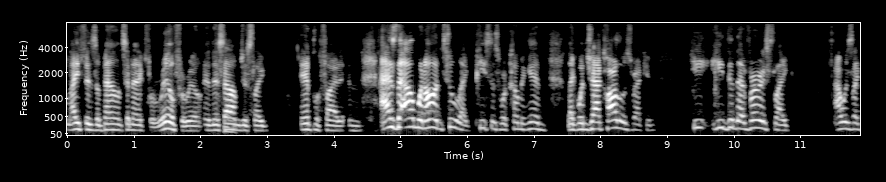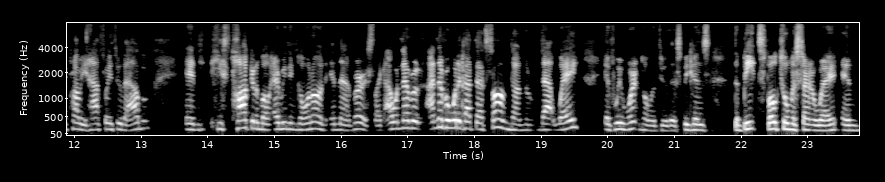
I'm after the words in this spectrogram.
life is a balancing act for real, for real. And this album just like amplified it. And as the album went on too, like pieces were coming in. Like when Jack Harlow's record, he he did that verse like I was like probably halfway through the album and he's talking about everything going on in that verse. Like I would never, I never would have got that song done that way if we weren't going through this because the beat spoke to him a certain way, and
